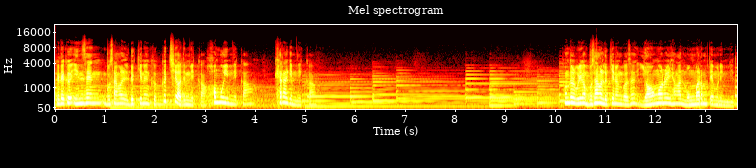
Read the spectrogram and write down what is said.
근데 그 인생 무상을 느끼는 그 끝이 어딥니까? 허무입니까? 쾌락입니까? 형들 우리가 무상을 느끼는 것은 영혼을 향한 목마름 때문입니다.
